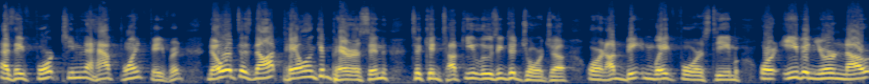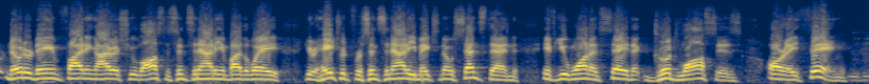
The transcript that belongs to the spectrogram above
as a 14 and a half point favorite. No, it does not pale in comparison to Kentucky losing to Georgia or an unbeaten Wake Forest team or even your Notre Dame fighting Irish who lost to Cincinnati. And by the way, your hatred for Cincinnati makes no sense then if you want to say that good losses are a thing. Mm-hmm.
